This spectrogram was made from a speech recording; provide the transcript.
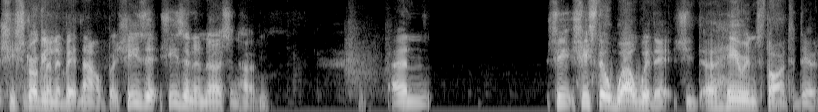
She's struggling a bit now, but she's she's in a nursing home, and she she's still well with it. She her hearing's starting to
